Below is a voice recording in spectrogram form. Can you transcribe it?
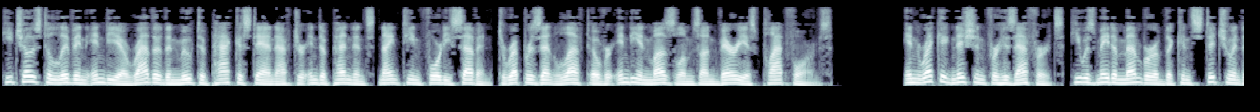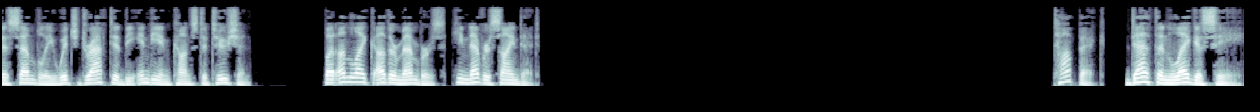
he chose to live in India rather than move to Pakistan after independence 1947 to represent left-over Indian Muslims on various platforms. In recognition for his efforts, he was made a member of the Constituent Assembly which drafted the Indian constitution. But unlike other members, he never signed it. Death and legacy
